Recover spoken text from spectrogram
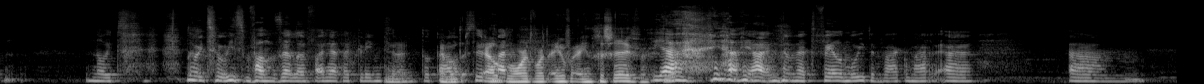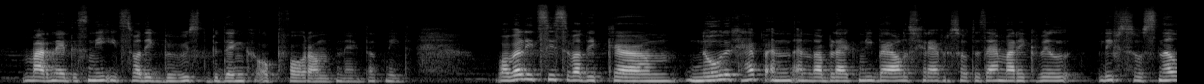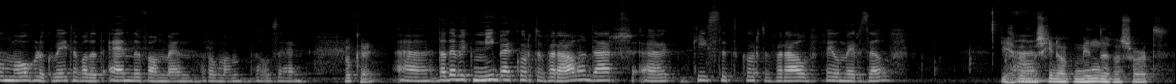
nooit, nooit zoiets vanzelf. Ah ja, dat klinkt Ja. totaal absurd. elk maar, woord wordt één voor één geschreven. ja, ja, ja, en met veel moeite vaak. Maar, eh, ehm, maar nee, het is niet iets wat ik bewust bedenk op voorhand. Nee, dat niet. Wat wel iets is wat ik ehm, nodig heb, en, en dat blijkt niet bij alle schrijvers zo te zijn, maar ik wil liefst zo snel mogelijk weten wat het einde van mijn roman zal zijn. Oké. Eh, dat heb ik niet bij korte verhalen. Daar eh, kiest het korte verhaal veel meer zelf. Die hebben Eh. misschien ook minder een soort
